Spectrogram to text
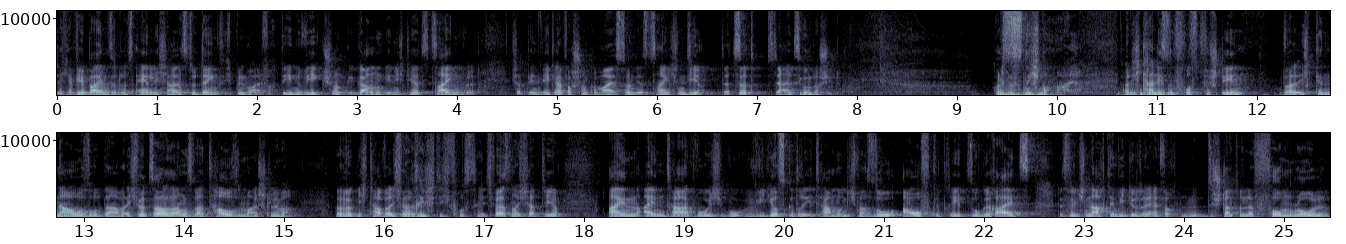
Ja, wir beiden sind uns ähnlicher, als du denkst. Ich bin nur einfach den Weg schon gegangen, den ich dir jetzt zeigen will. Ich habe den Weg einfach schon gemeistert und jetzt zeige ich ihn dir. That's it. Das ist der einzige Unterschied. Und es ist nicht normal. Und ich kann diesen Frust verstehen, weil ich genauso da war. Ich würde sogar sagen, es war tausendmal schlimmer. War wirklich weil ich war richtig frustriert. Ich weiß noch, ich hatte hier einen, einen Tag, wo, ich, wo wir Videos gedreht haben und ich war so aufgedreht, so gereizt, dass wirklich nach dem Video einfach, das stand an der Foam Roll,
